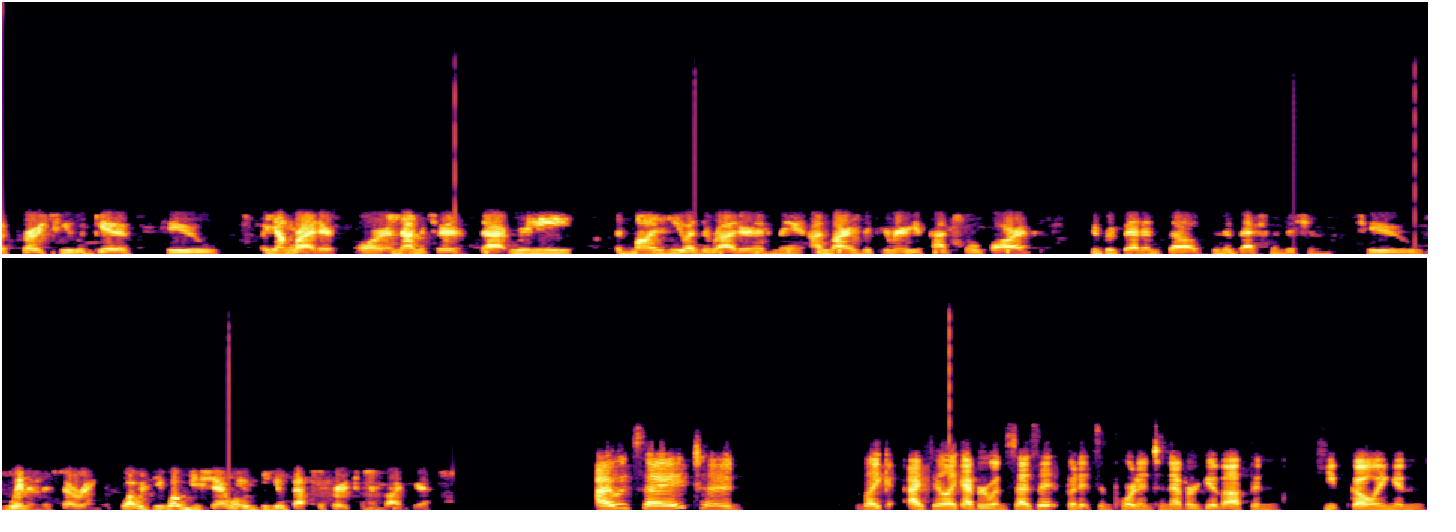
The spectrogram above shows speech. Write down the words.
approach you would give to a young rider or an amateur that really admires you as a rider and admires the career you've had so far to prepare themselves in the best conditions to win in the show ring? What would you What would you share? What would be your best approach and advice here? I would say to like I feel like everyone says it, but it's important to never give up and keep going and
